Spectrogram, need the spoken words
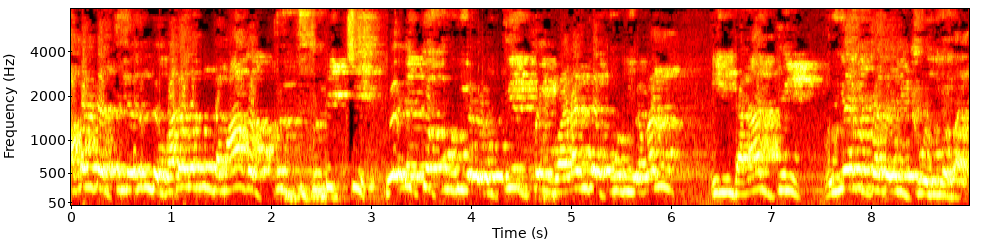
அவரிடத்திலிருந்து பலவந்தமாக பிடிச்சு எடுக்கக்கூடிய ஒரு தீர்ப்பை வழங்கக்கூடியவன் இந்த நாட்டில் உயர் பதவிக்கு உரியவன்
